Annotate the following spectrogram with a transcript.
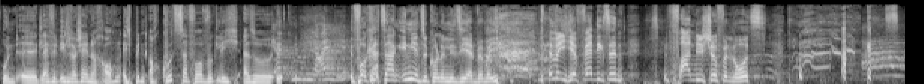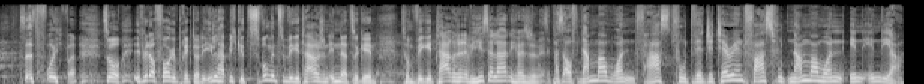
Und äh, gleich wird Idel wahrscheinlich noch rauchen. Ich bin auch kurz davor, wirklich, also. Ja, kolonial. Ich wollte gerade sagen, Indien zu kolonisieren. Wenn wir, hier, wenn wir hier fertig sind, fahren die Schiffe los. Das ist furchtbar. So, ich bin auch vorgeprägt heute. Idel hat mich gezwungen, zum vegetarischen Inder zu gehen. Zum vegetarischen, wie hieß der Laden? Ich weiß nicht mehr. Also pass auf, Number One, Fast Food, Vegetarian Fast Food Number One in India.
